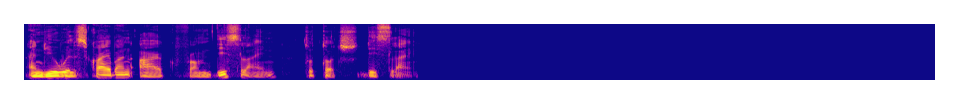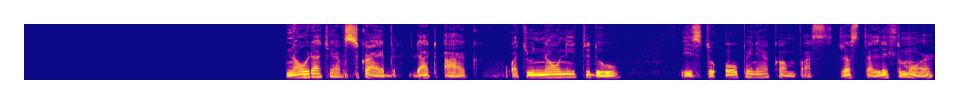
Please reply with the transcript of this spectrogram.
and you will scribe an arc from this line to touch this line. Now that you have scribed that arc, what you now need to do is to open your compass just a little more.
